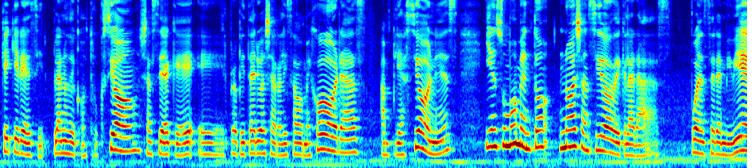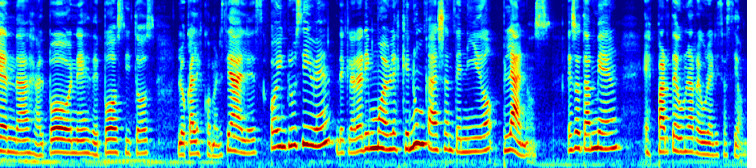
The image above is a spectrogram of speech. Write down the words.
¿Qué quiere decir? Planos de construcción, ya sea que eh, el propietario haya realizado mejoras, ampliaciones y en su momento no hayan sido declaradas. Pueden ser en viviendas, galpones, depósitos, locales comerciales o inclusive declarar inmuebles que nunca hayan tenido planos. Eso también es parte de una regularización.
